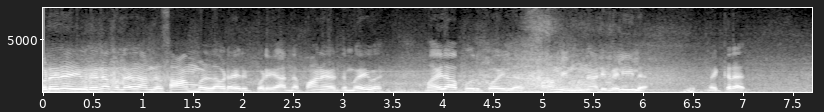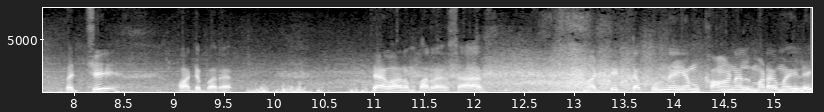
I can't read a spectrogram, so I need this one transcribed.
உடனே இவர் என்ன பண்ணுறாரு அந்த சாம்பலோட இருக்கக்கூடிய அந்த பானை எடுத்து போய் மயிலாப்பூர் கோயிலில் சாமி முன்னாடி வெளியில் வைக்கிறார். வச்சு பாட்டு பாடுறார். தேவாரம் பாடுறார் சார். மட்டிட்ட புண்ணியம் காணல் மடமயிலை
